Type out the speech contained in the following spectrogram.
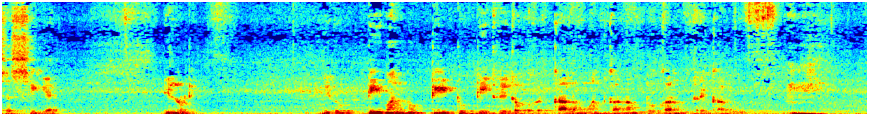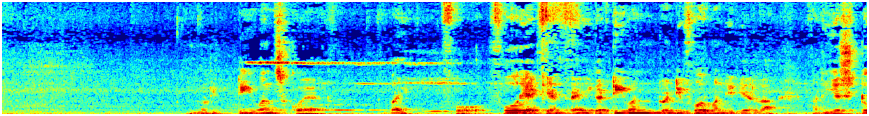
ssc ಗೆ ಇಲ್ಲಿ ನೋಡಿ ಇದು t1 ಅನ್ನು t2 t3 ಇದರ ಕಾಲಂ 1 ಕಾಲಂ 2 ಕಾಲಂ 3 ಕಾಲಂ ನೋಡಿ t1 ಸ್ಕ್ವೇರ್ ಬೈ ಫೋರ್ ಫೋರ್ ಯಾಕೆ ಅಂದರೆ ಈಗ ಟಿ ಒನ್ ಟ್ವೆಂಟಿ ಫೋರ್ ಬಂದಿದೆಯಲ್ಲ ಅದು ಎಷ್ಟು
